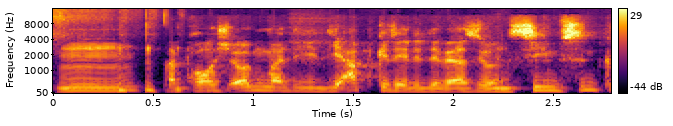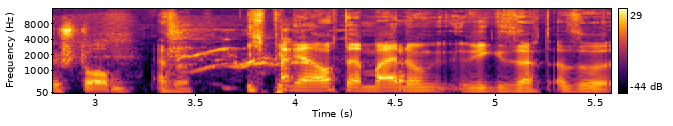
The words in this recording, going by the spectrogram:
Mhm. Dann brauche ich irgendwann die, die abgedatete Version. Teams sind gestorben. Also ich bin ja auch der Meinung, wie gesagt, also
